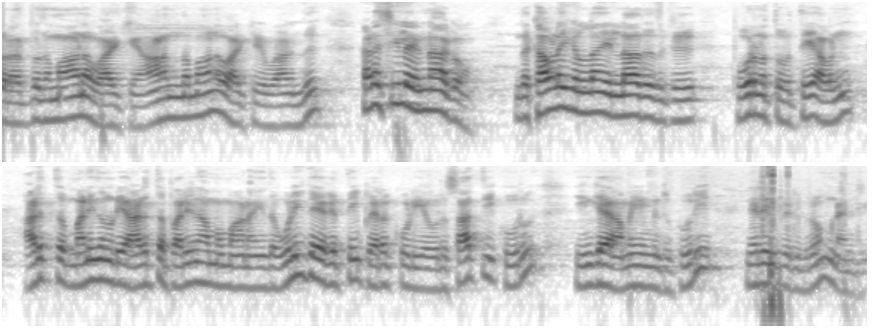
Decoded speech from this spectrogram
ஒரு அற்புதமான வாழ்க்கை ஆனந்தமான வாழ்க்கையை வாழ்ந்து கடைசியில் என்னாகும் இந்த கவலைகள்லாம் இல்லாததுக்கு பூரணத்துவத்தை அவன் அடுத்த மனிதனுடைய அடுத்த பரிணாமமான இந்த ஒளி தேகத்தை பெறக்கூடிய ஒரு சாத்தியக்கூறு இங்கே அமையும் என்று கூறி நிறைவு பெறுகிறோம். நன்றி.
